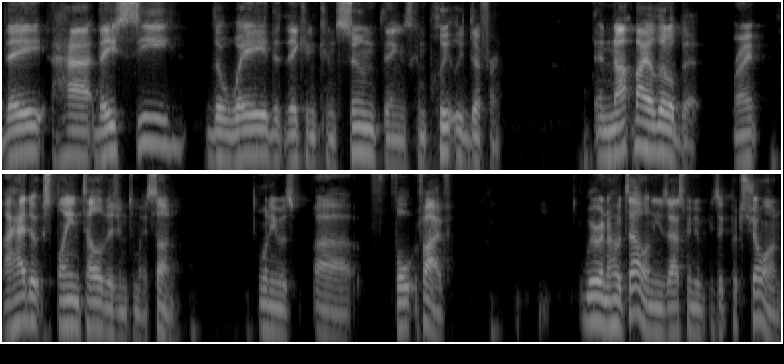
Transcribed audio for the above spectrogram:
They have they see the way that they can consume things completely different, and not by a little bit, right? I had to explain television to my son when he was uh, four, five. We were in a hotel, and he was asking me to. He's like, "Put the show on."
